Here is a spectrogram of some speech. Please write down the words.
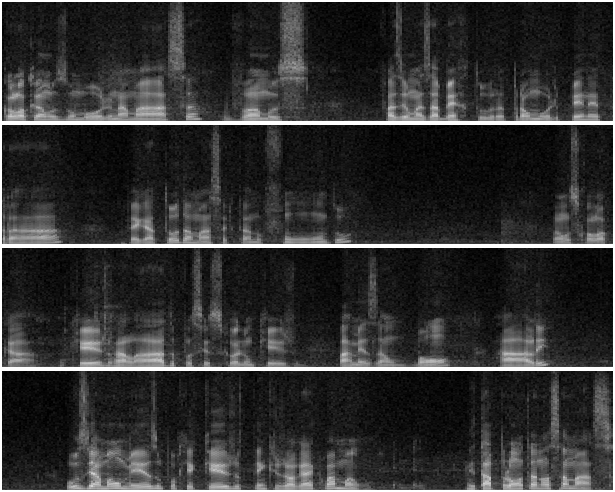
Colocamos o molho na massa, vamos fazer umas aberturas para o molho penetrar, pegar toda a massa que está no fundo. Vamos colocar o queijo ralado, você escolhe um queijo parmesão bom, rale. Use a mão mesmo, porque queijo tem que jogar com a mão. E está pronta a nossa massa.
